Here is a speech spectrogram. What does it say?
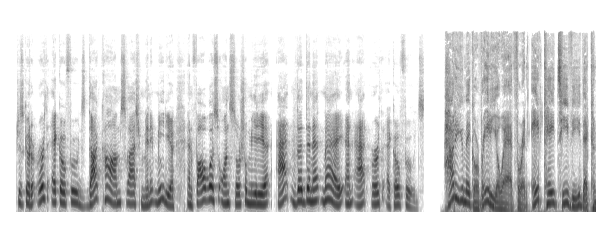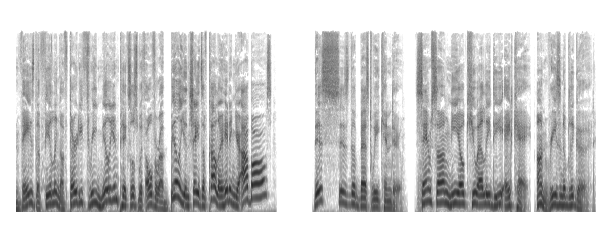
Just go to earthechofoods.com slash Minute Media and follow us on social media at the Danette May and at Earth Echo Foods. How do you make a radio ad for an 8K TV that conveys the feeling of 33 million pixels with over a billion shades of color hitting your eyeballs? This is the best we can do. Samsung Neo QLED 8K, unreasonably good.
